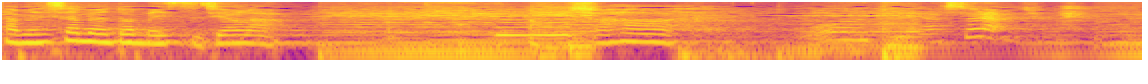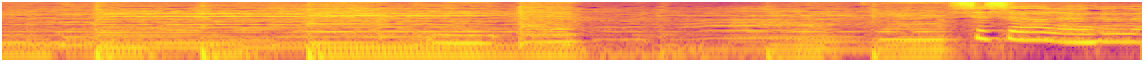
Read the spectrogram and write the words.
咱们下面都没时间了。然后我说两句。谢谢二两哥哥。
